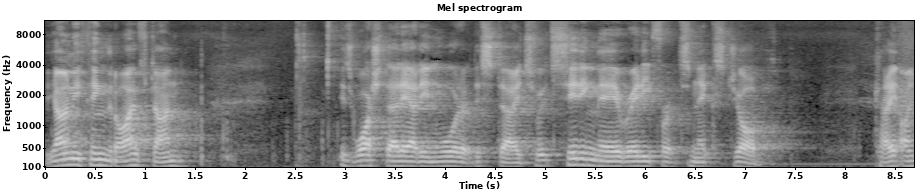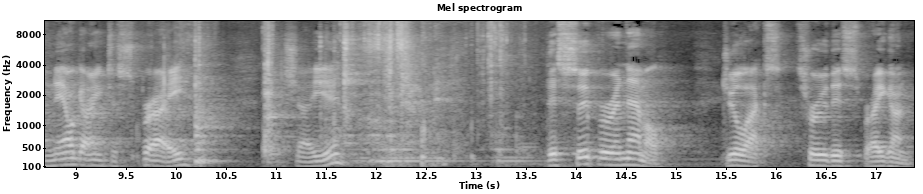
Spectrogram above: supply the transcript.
The only thing that I've done is wash that out in water at this stage. So it's sitting there ready for its next job. Okay, I'm now going to spray, show you, this super enamel Dulux through this spray gun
